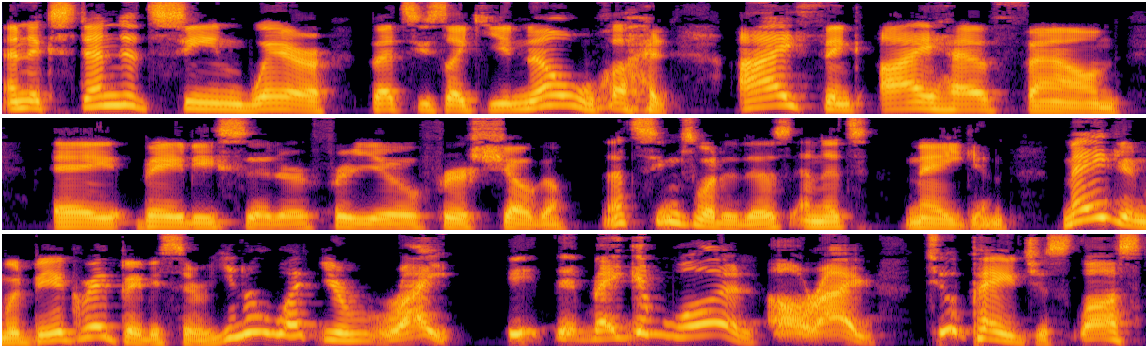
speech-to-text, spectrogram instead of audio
an extended scene where Betsy's like, you know what? I think I have found a babysitter for you for Shogo. That seems what it is. And it's Meggan. Meggan would be a great babysitter. You know what? You're right. Meggan would. All right. Two pages lost.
